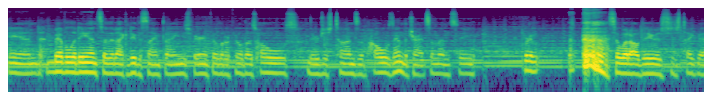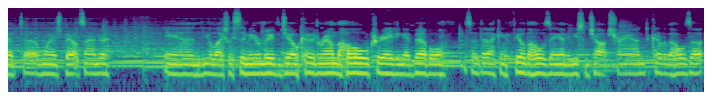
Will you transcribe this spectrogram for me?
and bevel it in so that I can do the same thing. Use fairing filler to fill those holes. There are just tons of holes in the transom, and see, pretty. so what I'll do is just take that uh, one-inch belt sander and you'll actually see me remove the gel coat around the hole creating a bevel so that I can fill the holes in and use some chop strand to cover the holes up.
